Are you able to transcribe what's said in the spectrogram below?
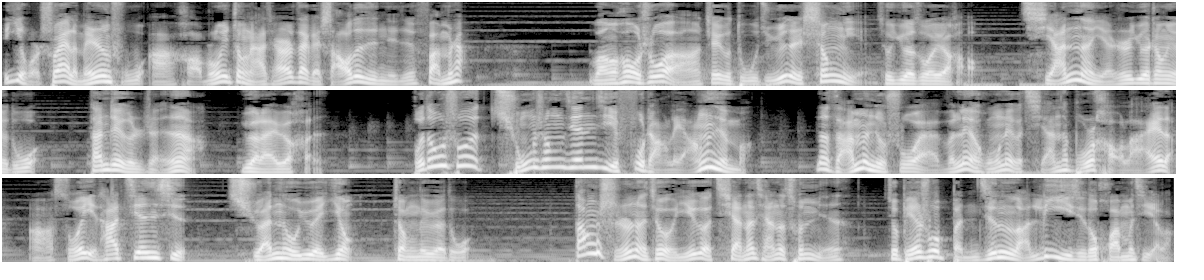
一会儿摔了没人扶啊！好不容易挣俩钱，再给勺子进去就犯不上。”往后说啊，这个赌局的生意就越做越好，钱呢也是越挣越多，但这个人啊越来越狠。不都说穷生奸计，富长良心吗？那咱们就说呀，文烈红这个钱他不是好来的啊，所以他坚信。拳头越硬，挣的越多。当时呢，就有一个欠他钱的村民，就别说本金了，利息都还不起了。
